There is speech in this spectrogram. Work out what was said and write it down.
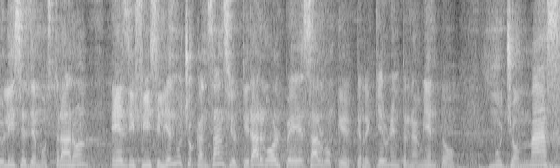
Ulises demostraron, es difícil. Y es mucho cansancio. Tirar golpe es algo que requiere un entrenamiento mucho más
